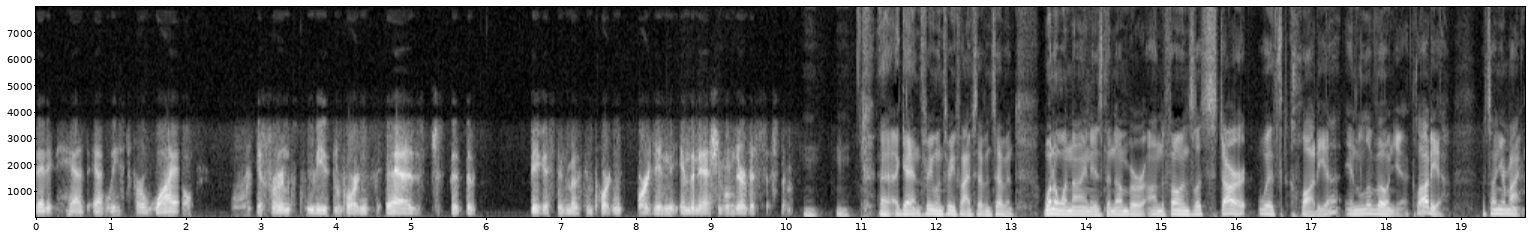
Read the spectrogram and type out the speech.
that it has at least for a while reaffirmed TV's importance as just the, the biggest and most important organ in the national nervous system. Mm. Uh, again, 313 577 1019 is the number on the phones. Let's start with Claudia in Livonia. Claudia, what's on your mind?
